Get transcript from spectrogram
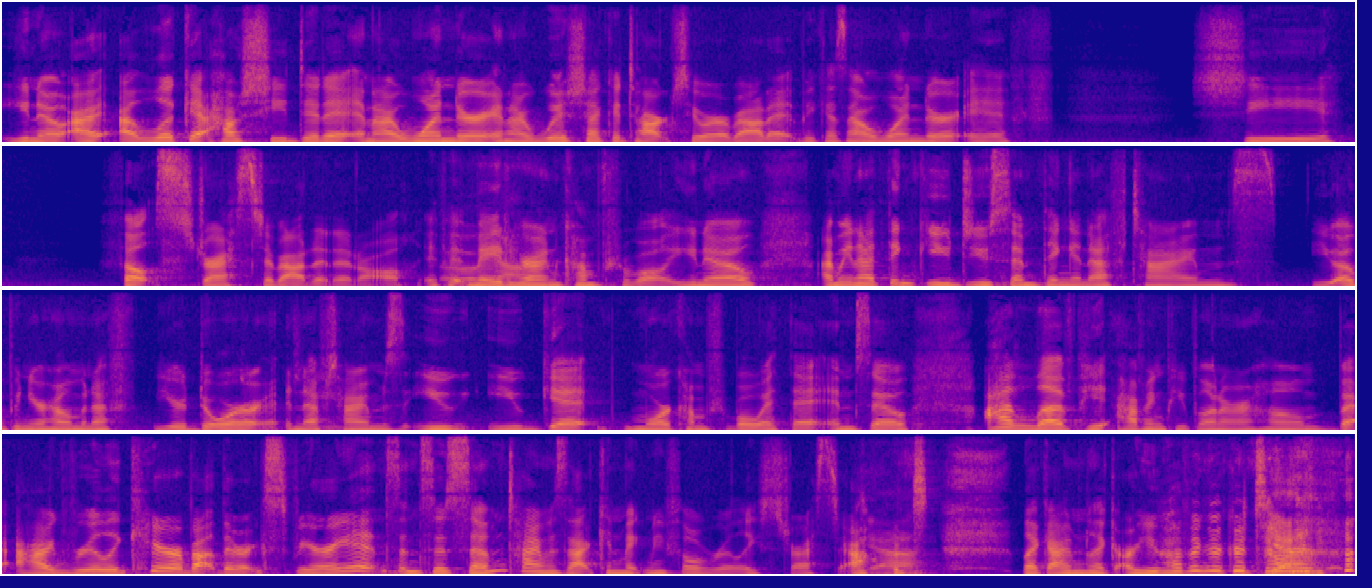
you know, I, I look at how she did it and I wonder, and I wish I could talk to her about it because I wonder if she felt stressed about it at all, if it oh, made yeah. her uncomfortable, you know? I mean, I think you do something enough times you open your home enough your door enough times you you get more comfortable with it. And so i love pe- having people in our home but i really care about their experience. And so sometimes that can make me feel really stressed out. Yeah. like i'm like are you having a good time? Yeah.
